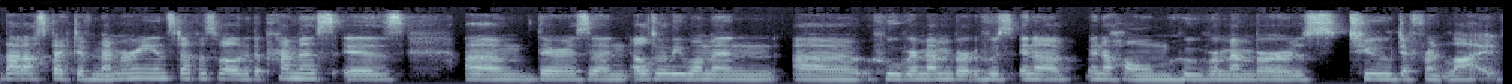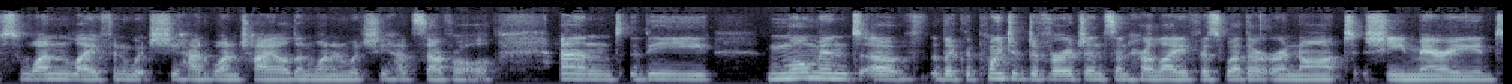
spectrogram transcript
that aspect of memory and stuff as well. The premise is um, there's an elderly woman uh, who remember who's in a in a home who remembers two different lives one life in which she had one child and one in which she had several. And the moment of like the point of divergence in her life is whether or not she married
